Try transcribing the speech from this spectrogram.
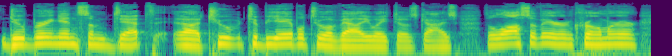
do bring in some depth uh, to to be able to evaluate those guys. The loss of Aaron Kromer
